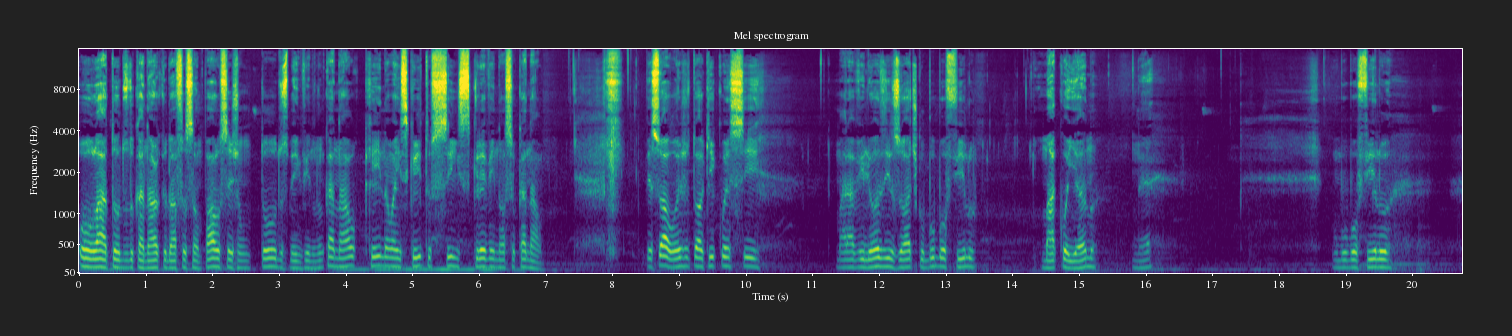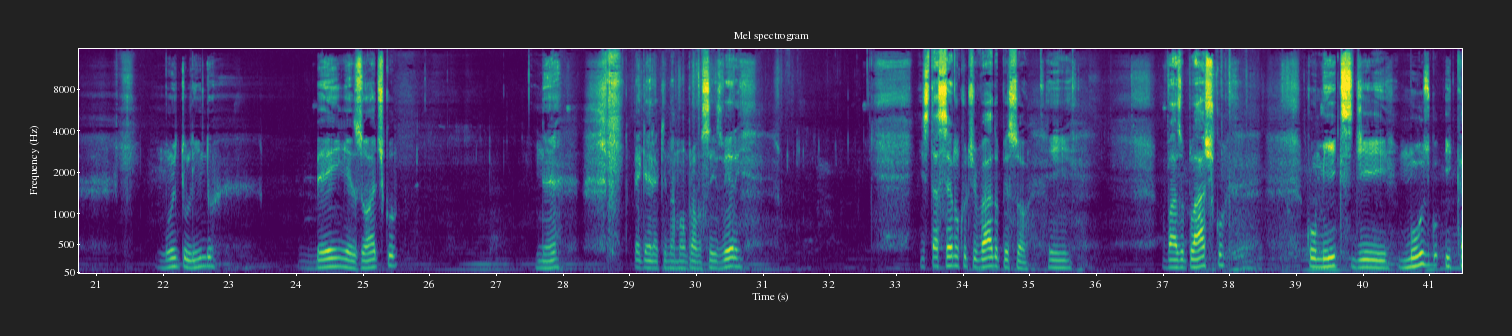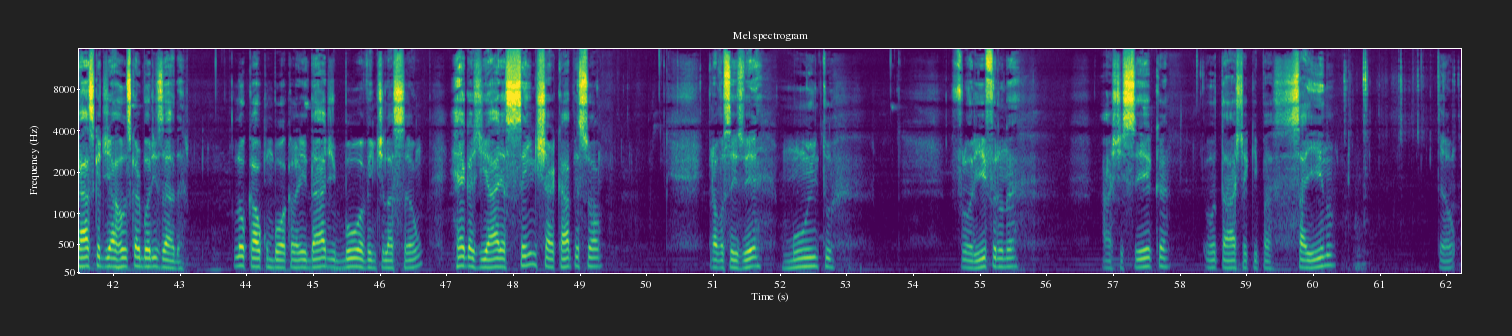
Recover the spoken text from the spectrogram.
Olá a todos do canal aqui do Afro São Paulo, sejam todos bem-vindos no canal. Quem não é inscrito, se inscreva em nosso canal. Pessoal, hoje eu tô aqui com esse maravilhoso e exótico bubofilo macoiano, né? Um bubofilo muito lindo, bem exótico, né? Peguei ele aqui na mão para vocês verem. Está sendo cultivado, pessoal, em vaso plástico com mix de musgo e casca de arroz carbonizada. Local com boa claridade, boa ventilação, regas diárias sem encharcar, pessoal. Para vocês verem, muito florífero, né? Haste seca outra haste aqui para saindo. Então,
